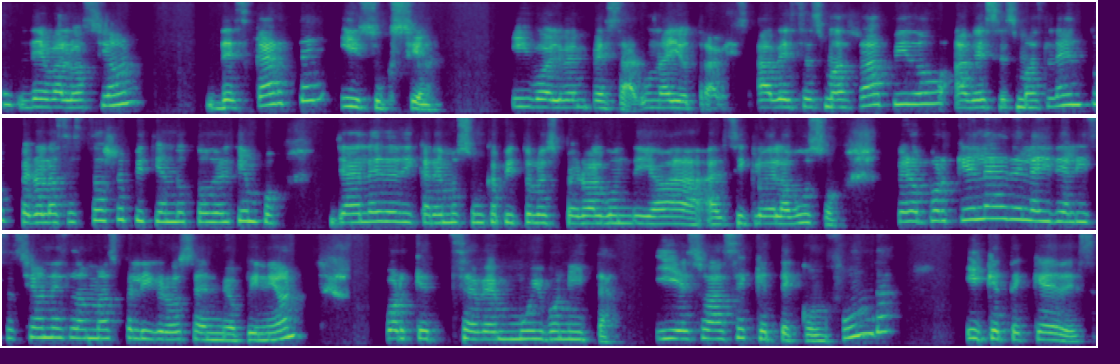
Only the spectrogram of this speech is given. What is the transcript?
devaluación, descarte y succión y vuelve a empezar una y otra vez. A veces más rápido, a veces más lento, pero las estás repitiendo todo el tiempo. Ya le dedicaremos un capítulo, espero algún día, al ciclo del abuso. Pero ¿por qué la de la idealización es la más peligrosa, en mi opinión? Porque se ve muy bonita y eso hace que te confunda y que te quedes.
